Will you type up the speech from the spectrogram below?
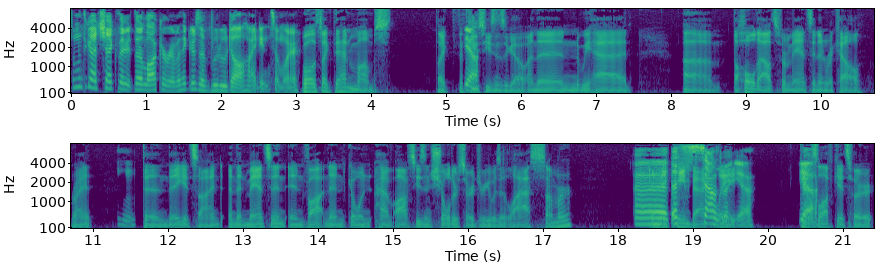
Someone's got to check their, their locker room. I think there's a voodoo doll hiding somewhere. Well, it's like they had mumps, like a Yeah. few seasons ago, and then we had um, the holdouts from Manson and Rakell, right? Mhm. Then they get signed, and then Manson and Vatanen go and have off-season shoulder surgery. Was it last summer? Uh, they that came back sounds late. right. Yeah. Yeah. Getz hurt.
